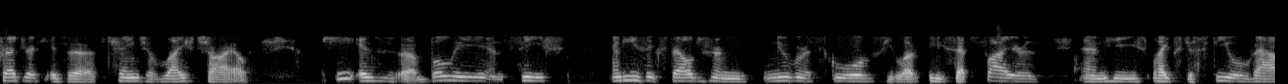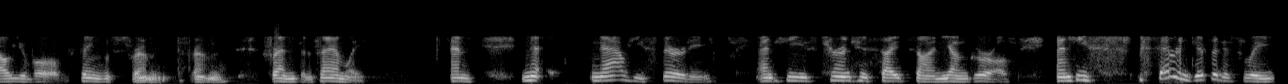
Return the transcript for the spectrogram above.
Frederick is a change of life child. He is a bully and thief, and he's expelled from numerous schools. He lo- he sets fires, and he likes to steal valuable things from from friends and family. And n- now he's 30, and he's turned his sights on young girls, and he's serendipitously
